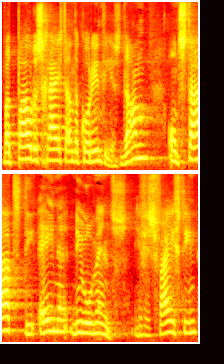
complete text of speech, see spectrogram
wat Paulus schrijft aan de Corinthiërs. Dan ontstaat die ene nieuwe mens. In vers 15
